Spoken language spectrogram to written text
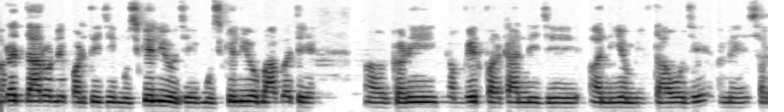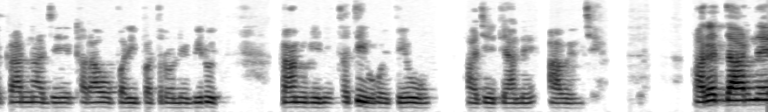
અરજદારોને પડતી જે મુશ્કેલીઓ છે, મુશ્કેલીઓ બાબતે ઘણી ગંભીર પ્રકારની જે અનિયમિતતાઓ છે અને સરકારના જે ઠરાવો પરિપત્રોની વિરુદ્ધ કામગીરી થતી હોય તેવું આજે ધ્યાને આવેલ છે. અરજદારને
